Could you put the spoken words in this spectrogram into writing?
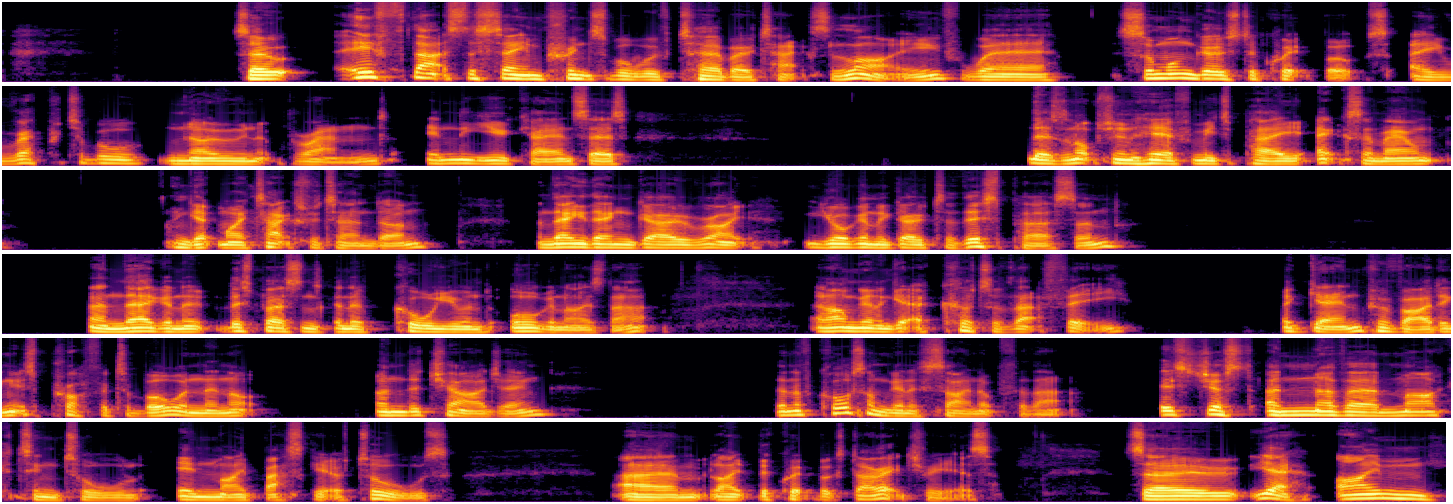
So if that's the same principle with TurboTax Live, where someone goes to QuickBooks, a reputable, known brand in the UK, and says, There's an option here for me to pay X amount and get my tax return done. And they then go, Right, you're going to go to this person, and they're going to, this person's going to call you and organize that. And I'm going to get a cut of that fee. Again, providing it's profitable and they're not undercharging, then of course I'm going to sign up for that it's just another marketing tool in my basket of tools, um, like the QuickBooks directory is. So yeah, I'm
